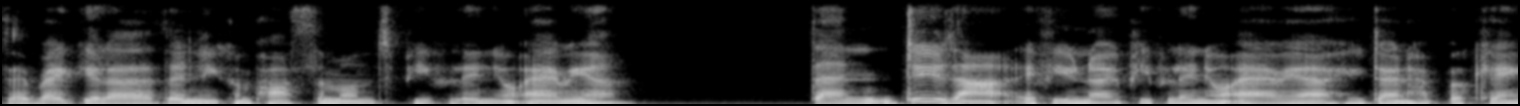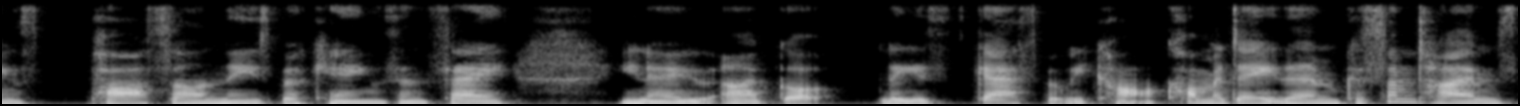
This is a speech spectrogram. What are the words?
they're regular, then you can pass them on to people in your area. Then do that. If you know people in your area who don't have bookings, pass on these bookings and say, you know, I've got these guests, but we can't accommodate them because sometimes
